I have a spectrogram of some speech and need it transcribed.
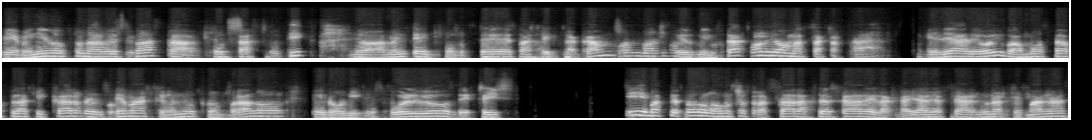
Bienvenidos una vez más a Podcast Boutique. Nuevamente con ustedes, Ángel Tacam, Edwin Taki o Matacam. El día de hoy vamos a platicar del tema que hemos comprado, el oligopolio de Facebook. Y más que todo vamos a tratar acerca de la caída de hace algunas semanas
